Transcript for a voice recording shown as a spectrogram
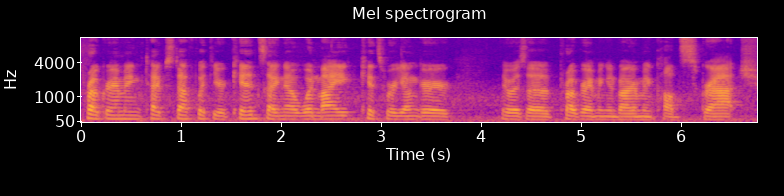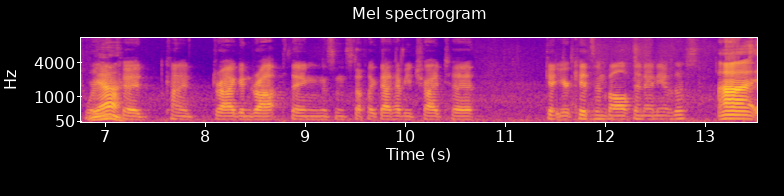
programming type stuff with your kids? I know when my kids were younger, there was a programming environment called Scratch where Yeah. you could kind of drag and drop things and stuff like that. Have you tried to get your kids involved in any of this? Uh,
